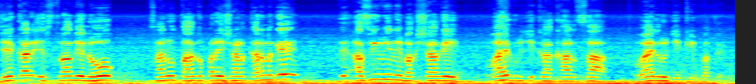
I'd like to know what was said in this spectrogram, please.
ਜੇਕਰ ਇਸ ਤਰ੍ਹਾਂ ਦੇ ਲੋਕ ਸਾਨੂੰ ਤੰਗ ਪਰੇਸ਼ਾਨ ਕਰਨਗੇ ਤੇ ਅਸੀਂ ਵੀ ਨਹੀਂ ਬਖਸ਼ਾਂਗੇ। ਵਾਹਿਗੁਰੂ ਜੀ ਕਾ ਖਾਲਸਾ, ਵਾਹਿਗੁਰੂ ਜੀ ਕੀ ਫਤਿਹ।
